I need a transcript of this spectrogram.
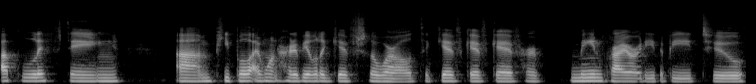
uplifting um, people. I want her to be able to give to the world, to give, give, give. Her main priority to be to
